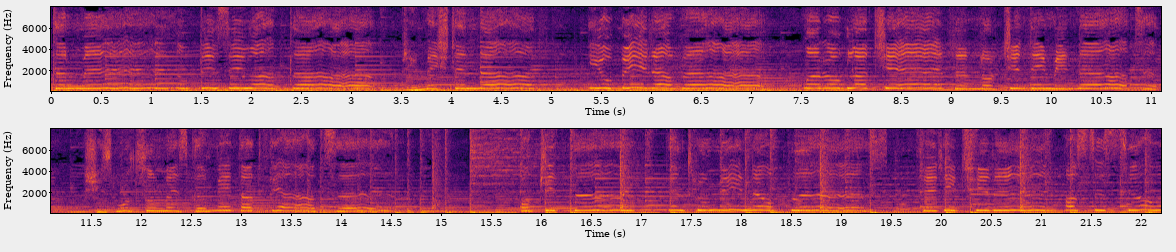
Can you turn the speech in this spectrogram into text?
Tatăl meu, pe ziua ta Primește în dar iubirea mea. Mă rog la cer în orice dimineață Și-ți mulțumesc că mi-ai dat viață. Ochii tăi pentru mine au plâns Fericire astăzi ți-au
